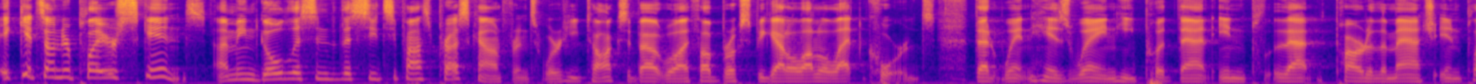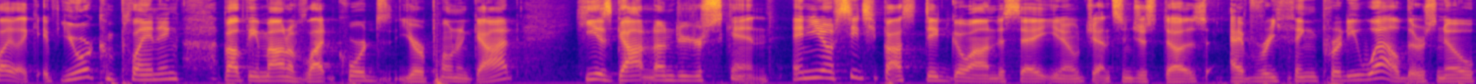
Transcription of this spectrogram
it gets under players' skins. I mean, go listen to the Tsitsipas press conference where he talks about, well, I thought Brooksby got a lot of let cords that went his way, and he put that in that part of the match in play. Like, if you're complaining about the amount of let cords your opponent got, he has gotten under your skin. And, you know, Tsitsipas did go on to say, you know, Jenson just does everything pretty well. There's no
